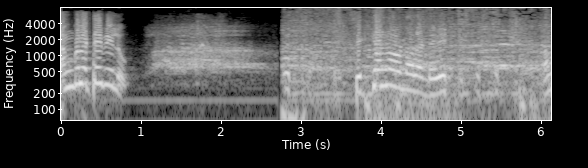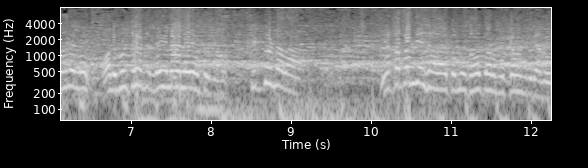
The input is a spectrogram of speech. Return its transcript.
రంగుల టీవీలు. సిగ్గంగా ఉండాలండి. అందరూ వాళ్ళు కూర్చోండి లే లే లే అంటున్నావు సిగ్గుండాలా? ఎంత పని చేసావు తొమ్మిది సంవత్సరాలు ముఖ్యమంత్రి గారు.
